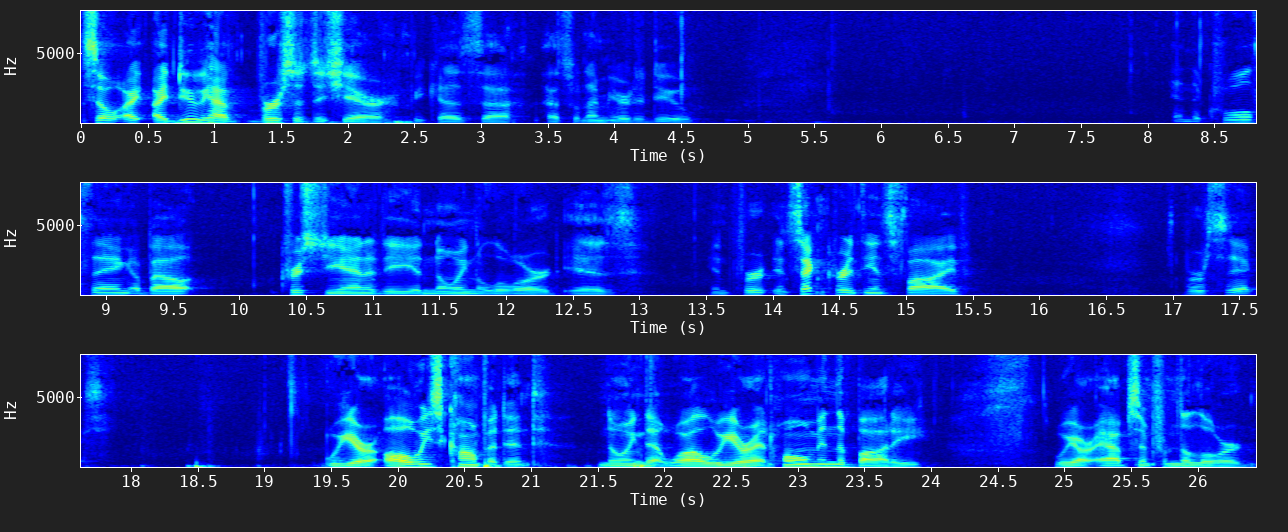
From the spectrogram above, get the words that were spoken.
so I, I do have verses to share because uh, that's what I'm here to do. And the cool thing about Christianity and knowing the Lord is in first, in 2 Corinthians 5 verse 6 we are always confident knowing that while we are at home in the body we are absent from the Lord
